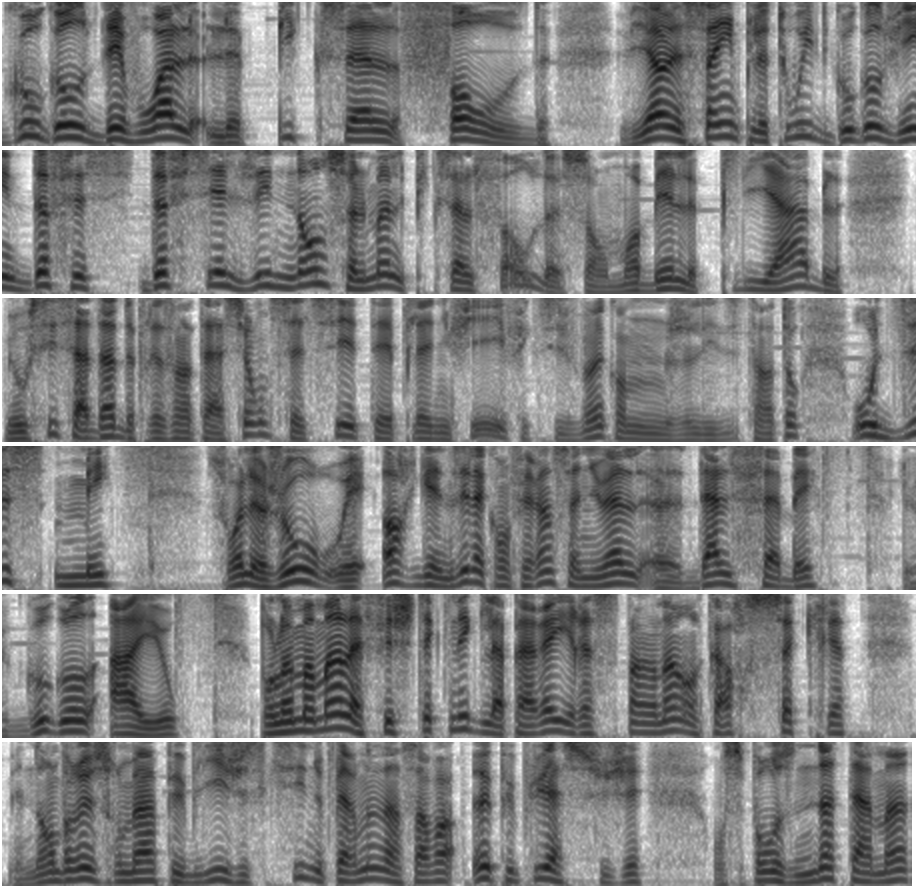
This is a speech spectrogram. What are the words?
Google dévoile le Pixel Fold. Via un simple tweet, Google vient d'officialiser non seulement le Pixel Fold, son mobile pliable, mais aussi sa date de présentation. Celle-ci était planifiée, effectivement, comme je l'ai dit tantôt, au 10 mai, soit le jour où est organisée la conférence annuelle euh, d'Alphabet, le Google I.O. Pour le moment, la fiche technique de l'appareil reste cependant encore secrète, mais nombreuses rumeurs publiées jusqu'ici nous permettent d'en savoir un peu plus à ce sujet. On suppose notamment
